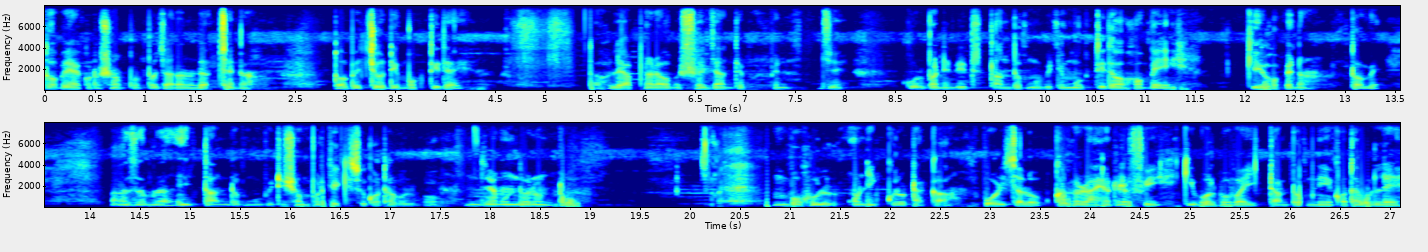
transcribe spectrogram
তবে এখনও সম্পর্ক জানানো যাচ্ছে না। তবে যদি মুক্তি দেয়, তাহলে আপনারা অবশ্যই জানতে পারবেন যে কোরবানির ঈদ তাণ্ডব মুভিটি মুক্তি দেওয়া হবে কি হবে না। তবে আজ আমরা এই তাণ্ডব মুভিটি সম্পর্কে কিছু কথা বলব। যেমন ধরুন বহুল অনেকগুলো টাকা পরিচালক রায়হান রাফি, কি বলব ভাই? তাণ্ডব নিয়ে কথা বললে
